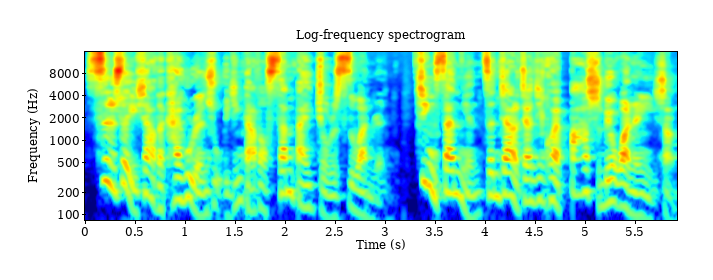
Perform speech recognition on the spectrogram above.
四十岁以下的开户人数已经达到三百九十四万人，近三年增加了将近快八十六万人以上。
